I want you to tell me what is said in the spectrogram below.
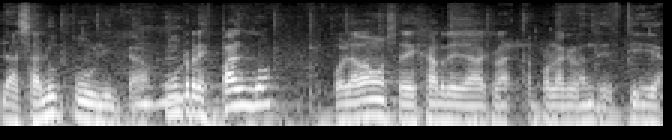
la, salud pública, un respaldo, o la vamos a dejar por la clandestinidad.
